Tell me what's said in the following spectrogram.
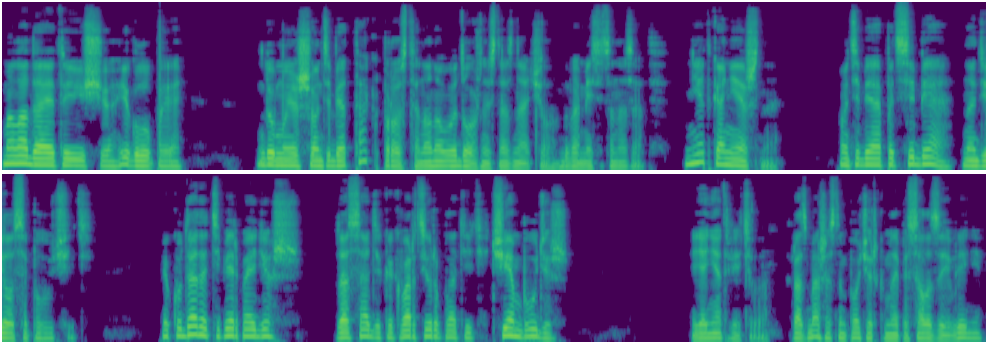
Молодая ты еще и глупая. Думаешь, он тебя так просто на новую должность назначил два месяца назад? Нет, конечно. Он тебя под себя надеялся получить. И куда ты теперь пойдешь? За садик и квартиру платить? Чем будешь? Я не ответила. Размашистым почерком написала заявление,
